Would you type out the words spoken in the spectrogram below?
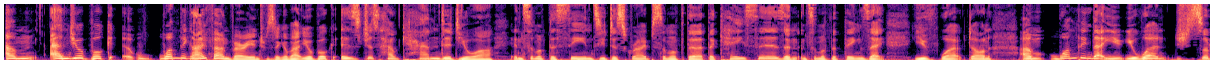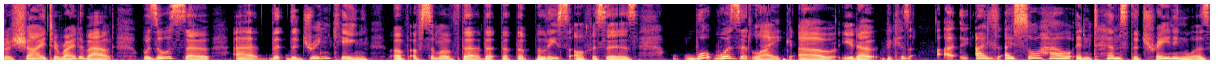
Um, and your book, uh, one thing I found very interesting about your book is just how candid you are in some of the scenes. You describe some of the, the cases and, and some of the things that you've worked on. Um, one thing that you, you weren't sort of shy to write about was also uh, the, the drinking of, of some of the, the, the, the police officers. What was it like? Uh, you know, because I, I, saw how intense the training was.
